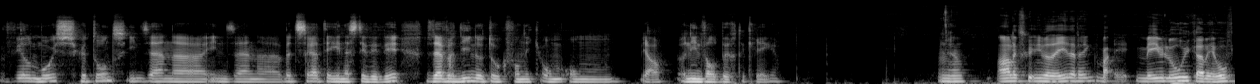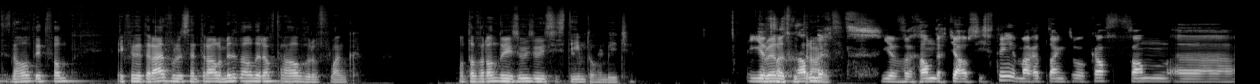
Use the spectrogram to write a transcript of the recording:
veel moois getoond in zijn, uh, in zijn uh, wedstrijd tegen STVV. Dus hij verdiende het ook, vond ik, om, om ja, een invalbeurt te krijgen. Ja, Alex, ik weet niet wat jij daar denkt, maar mijn logica in mijn hoofd is nog altijd van... Ik vind het raar voor de centrale middenvelder af te halen voor een flank. Want dan verander je sowieso je systeem toch een beetje je verandert, je verandert jouw systeem, maar het hangt ook af van uh,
